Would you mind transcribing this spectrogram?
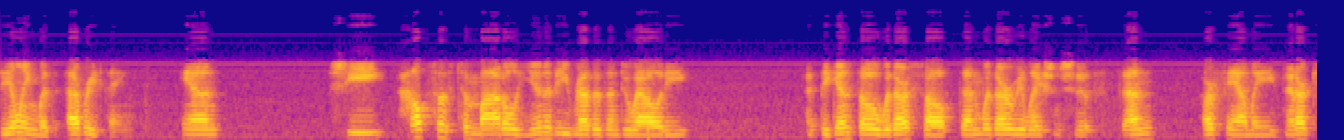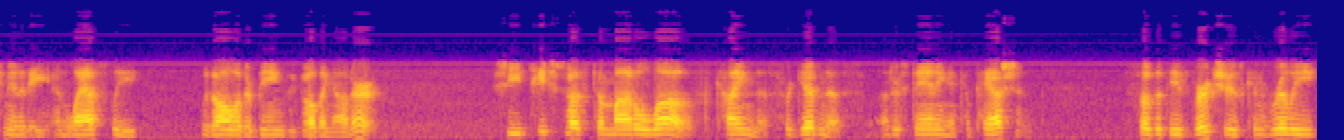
dealing with everything. And she helps us to model unity rather than duality. It begins, though, with ourselves, then with our relationships, then our family, then our community, and lastly, with all other beings evolving on earth. She teaches us to model love, kindness, forgiveness, understanding, and compassion so that these virtues can really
